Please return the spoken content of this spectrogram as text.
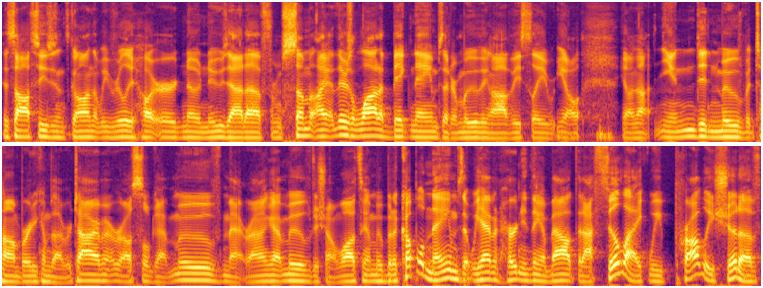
this offseason's gone that we've really heard no news out of from some. Like, there's a lot of big names that are moving. Obviously, you know, you know, not you know, didn't move, but Tom Brady comes out of retirement. Russell got moved. Matt Ryan got moved. Deshaun Watson got moved. But a couple names that we haven't heard anything about that I feel like we probably should have.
